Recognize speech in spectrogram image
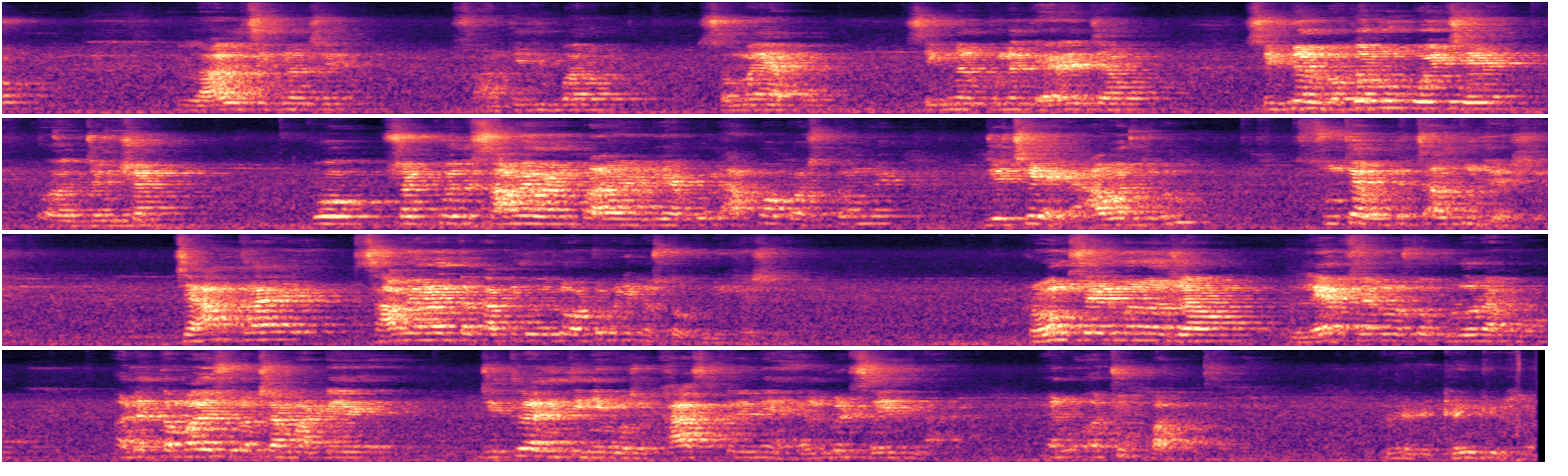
લાલ સિગ્નલ છે શાંતિથી ઊભા રહો સમય આપો. સિગ્નલ ખુલે ત્યારે જ જાઓ. સિગ્નલ વગરનું કોઈ છે જંકશન તો શક્ય હોય તો સામેવાળાને પ્રાયોરિટી આપો એટલે આપોઆપ વસ્તુને જે છે આવન જીવન સુચારુ રીતે ચાલતું જ રહેશે. જામ થાય સામેવાળા તક આપી દો એટલે ઓટોમેટિક રસ્તો ખુલી જશે. રોંગ સાઈડમાં ન જાઓ લેફ્ટ સાઈડનો રસ્તો ખુલ્લો રાખો. અને તમારી સુરક્ષા માટે જેટલા નીતિ નિયમો છે, ખાસ કરીને હેલ્મેટ સહિતના, એનું અચૂક પાલન કરો. Thank you sir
